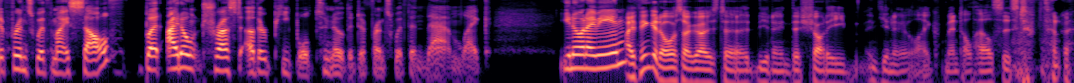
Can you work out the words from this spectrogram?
difference with myself, but I don't trust other people to know the difference within them. Like you know what I mean? I think it also goes to you know the shoddy you know like mental health system that,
